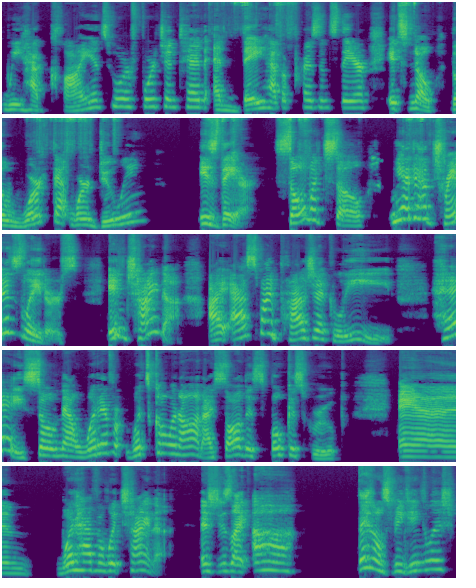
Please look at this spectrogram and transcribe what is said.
we have clients who are Fortune 10 and they have a presence there. It's no, the work that we're doing is there. So much so, we had to have translators in China. I asked my project lead, hey, so now whatever, what's going on? I saw this focus group and what happened with China? And she's like, ah, they don't speak English.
